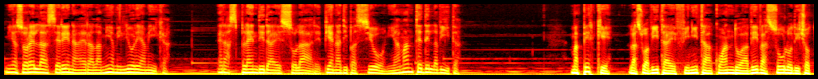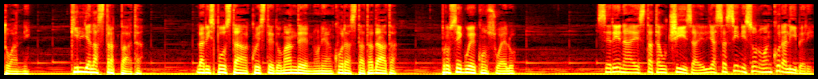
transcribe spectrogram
Mia sorella Serena era la mia migliore amica. Era splendida e solare, piena di passioni, amante della vita. Ma perché la sua vita è finita quando aveva solo 18 anni. Chi gliel'ha strappata? La risposta a queste domande non è ancora stata data. Prosegue Consuelo. Serena è stata uccisa e gli assassini sono ancora liberi.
